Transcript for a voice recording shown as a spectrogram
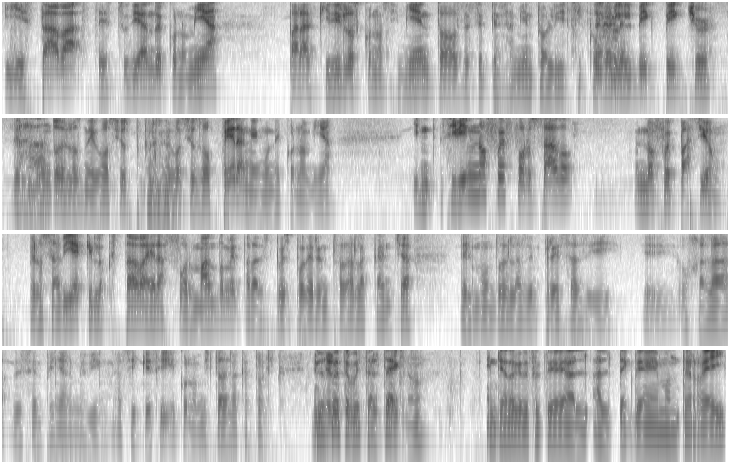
y estaba estudiando economía para adquirir los conocimientos, ese pensamiento holístico, ver el big picture del Ajá. mundo de los negocios, porque los negocios operan en una economía. Y si bien no fue forzado, no fue pasión, pero sabía que lo que estaba era formándome para después poder entrar a la cancha del mundo de las empresas y eh, ojalá desempeñarme bien. Así que sí, economista de la católica. Después te fuiste al TEC, ¿no? Entiendo que después te al, al TEC de Monterrey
